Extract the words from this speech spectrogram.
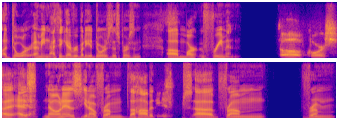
adore. I mean, I think everybody adores this person, uh, Martin Freeman oh, of course. uh, as known as you know from The Hobbit, uh, from from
